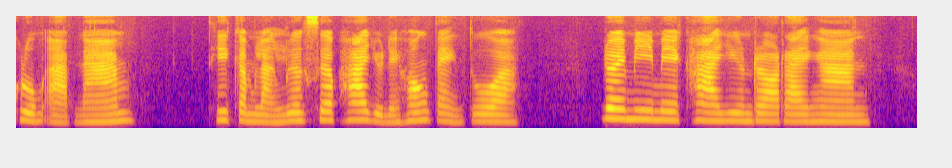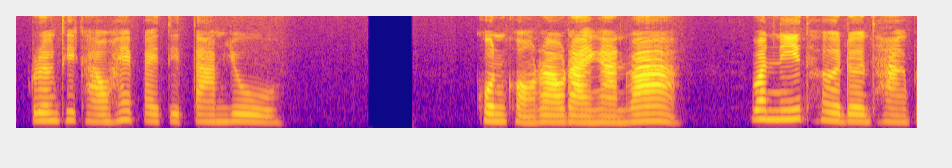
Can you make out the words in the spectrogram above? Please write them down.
คลุมอาบน้ำที่กำลังเลือกเสื้อผ้าอยู่ในห้องแต่งตัว โดยมีเมคายืนรอรายงาน เรื่องที่เขาให้ไปติดตามอยู่ คนของเรารายงานว่า วันนี้เธอเดินทางไป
